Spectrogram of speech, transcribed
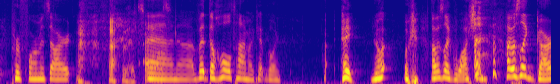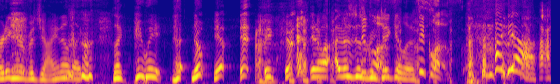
performance art. That's awesome. And uh, but the whole time I kept going, "Hey, you know what? Okay." I was like watching. I was like guarding her vagina, like like, "Hey, wait, uh, nope, yep, it, it, it," you know." It was just ridiculous. Too close. yeah.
